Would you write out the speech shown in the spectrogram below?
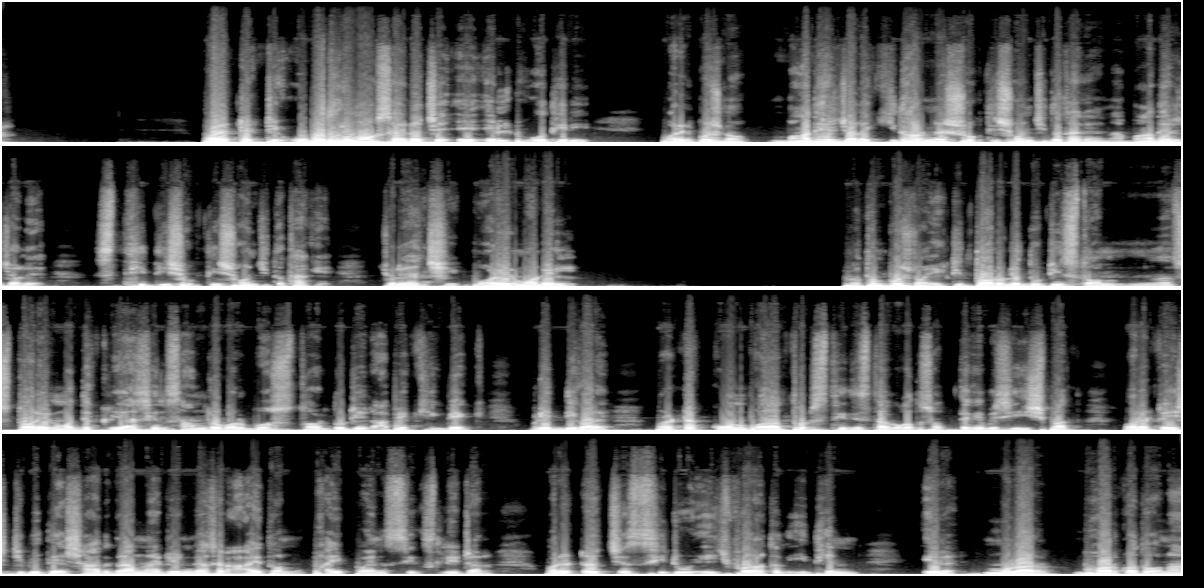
পরেরটা একটি উবোধর্মী অক্সাইড হচ্ছে এ এল টু ওথিরি পরের প্রশ্ন, বাঁধের জলে কি ধরনের শক্তি সঞ্চিত থাকে? না, বাঁধের জলে স্থিতি শক্তি সঞ্চিত থাকে। চলে যাচ্ছি পরের মডেল প্রথম প্রশ্ন, একটি তরলে দুটি স্তরের মধ্যে ক্রিয়াশীল সান্দ্রবল স্তর দুটির আপেক্ষিক বেগ বৃদ্ধি করে। পরেরটা, কোন পদার্থর স্থিতিস্থাপকতা সব থেকে বেশি ইস্পাত? পরেরটা এসটিপিতে সাত গ্রাম নাইট্রোজেন গ্যাসের আয়তন ফাইভ পয়েন্ট সিক্স লিটার। পরেরটা হচ্ছে সি টু এইচ ফোর অর্থাৎ ইথিন। এর মোলার ভর কত? না,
